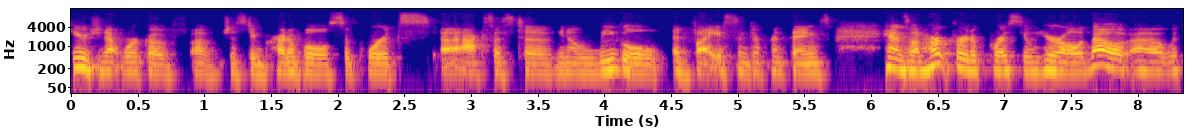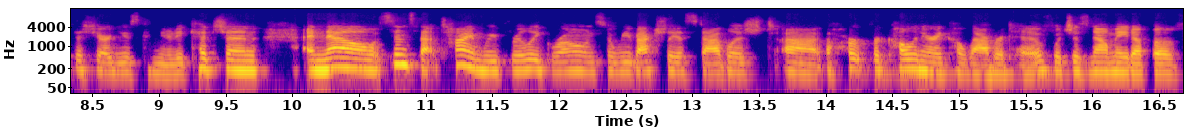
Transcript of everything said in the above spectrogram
huge network of, of just incredible supports, uh, access to, you know, legal advice and different things. Hands on Hartford, of course, you'll hear all about uh, with the shared use community kitchen. And now, since that time, we've really grown. So we've actually established uh, the Hartford Culinary Collaborative, which is now made up of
